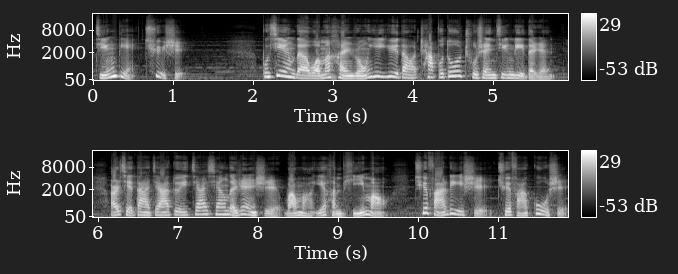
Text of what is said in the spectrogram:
景点、趣事。不幸的，我们很容易遇到差不多出身经历的人，而且大家对家乡的认识往往也很皮毛，缺乏历史，缺乏故事。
